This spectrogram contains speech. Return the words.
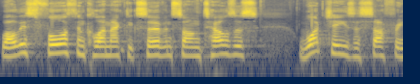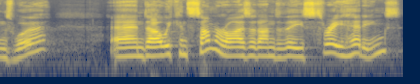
Well, this fourth and climactic servant song tells us what Jesus' sufferings were, and uh, we can summarize it under these three headings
